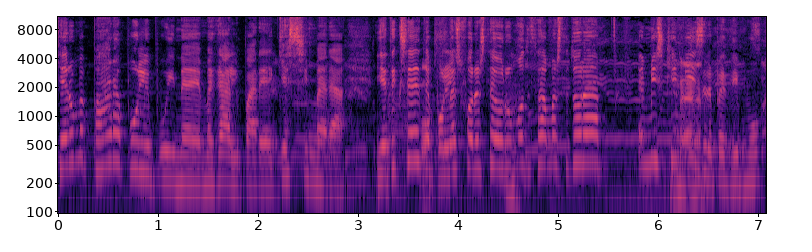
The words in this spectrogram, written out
χαίρομαι πάρα πολύ που είναι μεγάλη παρέα και σήμερα. Γιατί ξέρετε, Ω. πολλές φορές θεωρούμε ότι θα είμαστε τώρα εμείς κι εμείς, Ναι. ρε παιδί μου. Ο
